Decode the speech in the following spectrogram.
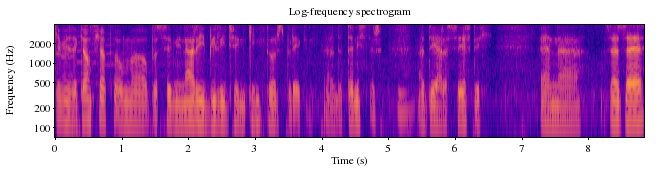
Ik heb eens de kans gehad om uh, op een seminarie Billie Jean King te spreken. Uh, de tennister ja. uit de jaren 70. En uh, zij zei:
